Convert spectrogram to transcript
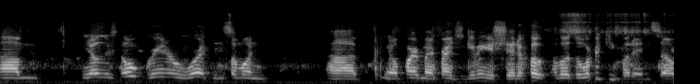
Um, you know, there's no greater reward than someone uh, you know, pardon my French, giving a shit about, about the work you put in. So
